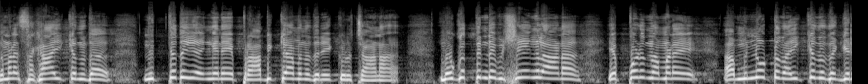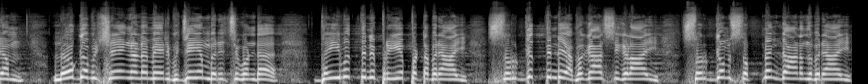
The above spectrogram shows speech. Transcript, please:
നമ്മളെ സഹായിക്കുന്നത് നിത്യതയെ എങ്ങനെ പ്രാപിക്കാമെന്നതിനെക്കുറിച്ചാണ്. ലോകത്തിന്റെ വിഷയങ്ങളാണ് എപ്പോഴും നമ്മളെ മുന്നോട്ട് നയിക്കുന്നതെങ്കിലും ലോക വിഷയങ്ങളുടെ മേൽ വിജയം വരിച്ചുകൊണ്ട് ദൈവത്തിന് പ്രിയപ്പെട്ടവരായി സ്വർഗത്തിന്റെ അവകാശികളായി സ്വർഗം സ്വപ്നം കാണുന്നവരായി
